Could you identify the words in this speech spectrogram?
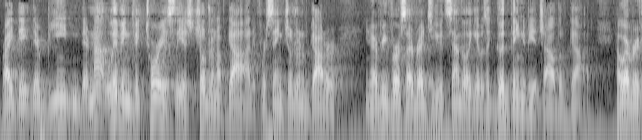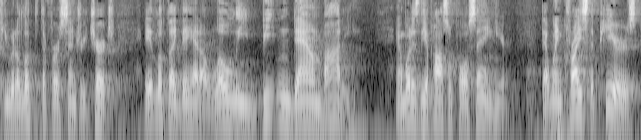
right? They, they're being, they're not living victoriously as children of God. If we're saying children of God are, you know, every verse I read to you, it sounded like it was a good thing to be a child of God. However, if you would have looked at the first century church, it looked like they had a lowly, beaten down body. And what is the Apostle Paul saying here? That when Christ appears,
